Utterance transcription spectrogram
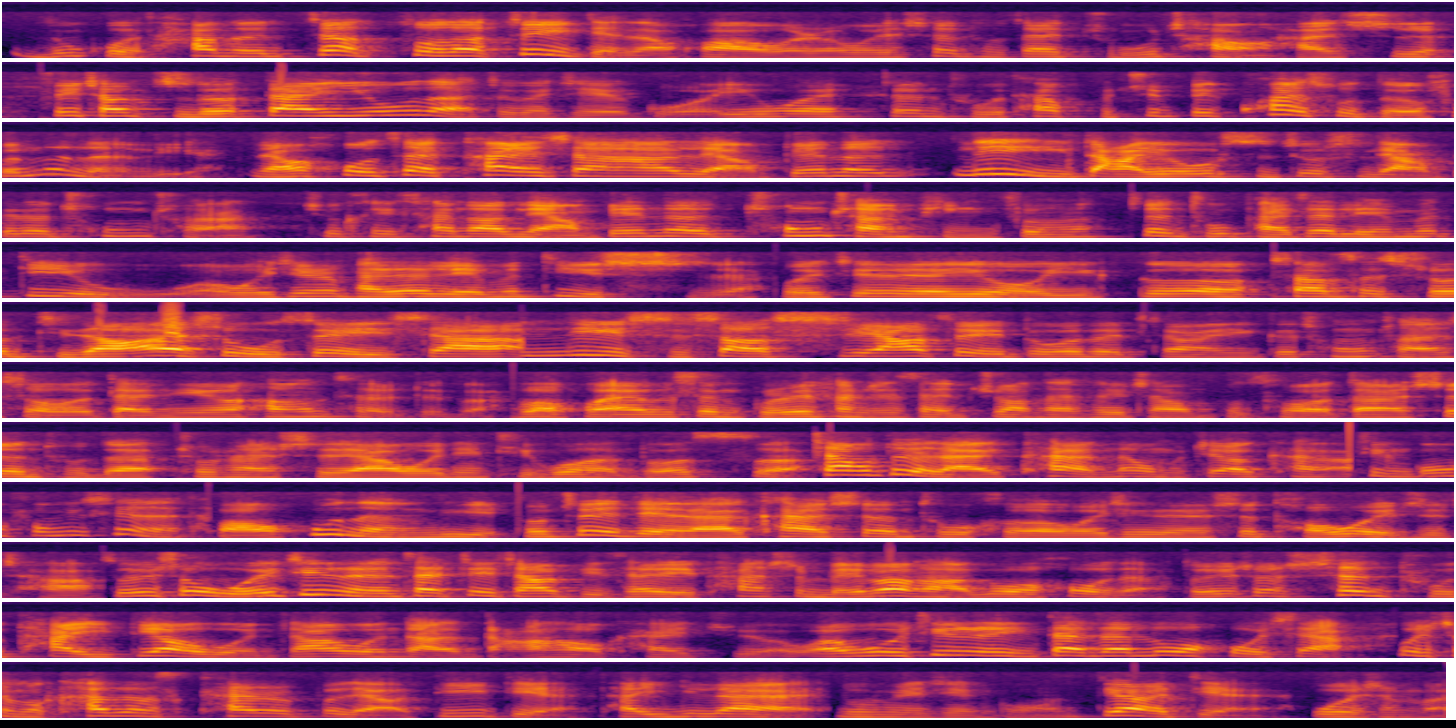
如果他能这样做到这一点的话，我认为圣徒在主场还是非常值得担忧的这个结果，因为圣徒他不具备快速得分的能力。然后再看一下两边的另一大优势，就是两边的冲传，就可以看到两边的冲传评分，圣徒排在联盟第五，维京人排在联盟第十。维京人有一个上次说提到二十五岁以下历史上施压最多的这样一个冲传手 Daniel Hunter，对吧？包括 Everson Griffin 这赛状态非常不错。当然，圣徒的冲传施压我已经提过很多次。相对来看，那我们就要看进攻锋线的保护能力。从这一点来看，圣徒和维京人是头尾之差。所以说，维京人在这场比赛里他是没办法落后的。所以说，圣徒他一定要稳扎稳打的打好开局。而维京人一旦在落后下，为什么 Cousins carry 不了？第一点，他依赖路面进攻；第二点，为什么？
